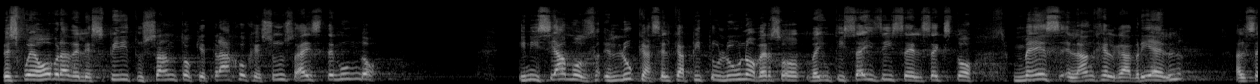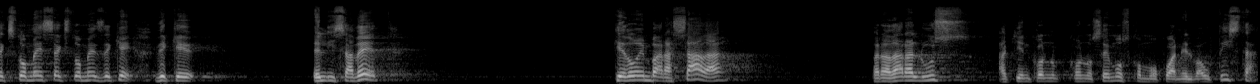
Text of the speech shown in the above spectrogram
Pues fue obra del Espíritu Santo que trajo Jesús a este mundo. Iniciamos en Lucas el capítulo 1, verso 26, dice el sexto mes, el ángel Gabriel, al sexto mes, sexto mes de qué? De que Elizabeth quedó embarazada para dar a luz a quien conocemos como Juan el Bautista.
